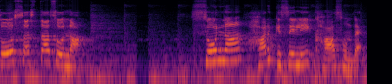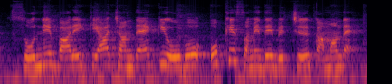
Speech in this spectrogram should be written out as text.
ਤੋਂ ਸਸਤਾ ਸੋਨਾ। ਸੋਨਾ ਹਰ ਕਿਸੇ ਲਈ ਖਾਸ ਹੁੰਦਾ ਹੈ। ਸੋਨੇ ਬਾਰੇ ਕਿਹਾ ਜਾਂਦਾ ਹੈ ਕਿ ਉਹ ਔਖੇ ਸਮੇਂ ਦੇ ਵਿੱਚ ਕੰਮ ਆਉਂਦਾ ਹੈ।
